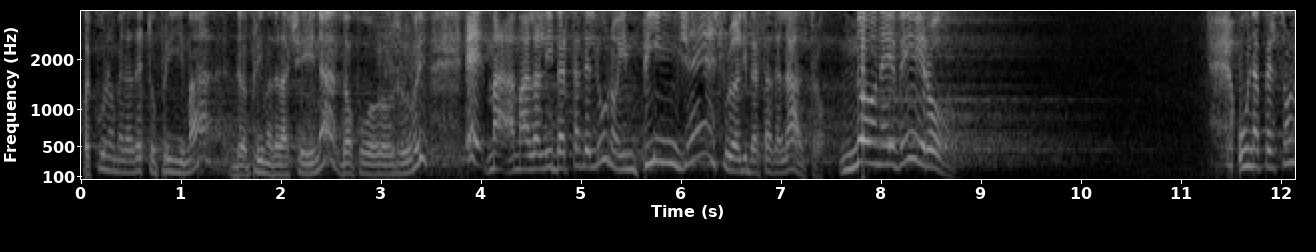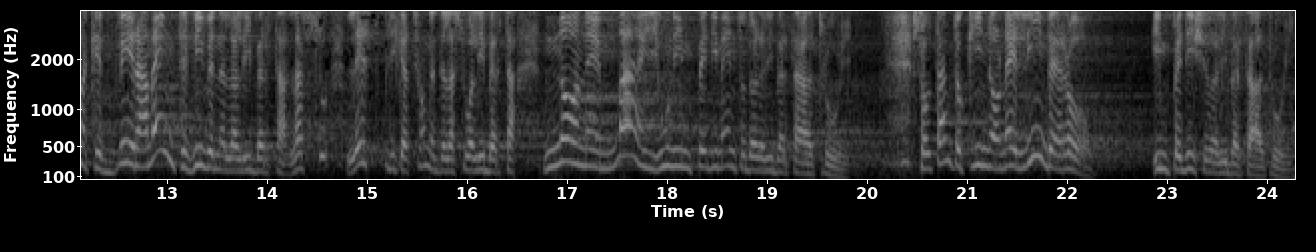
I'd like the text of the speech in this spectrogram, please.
qualcuno me l'ha detto prima, prima della cena, dopo, eh, ma, ma la libertà dell'uno impinge sulla libertà dell'altro. Non è vero! Una persona che veramente vive nella libertà, su- l'esplicazione della sua libertà non è mai un impedimento della libertà altrui. Soltanto chi non è libero impedisce la libertà altrui.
